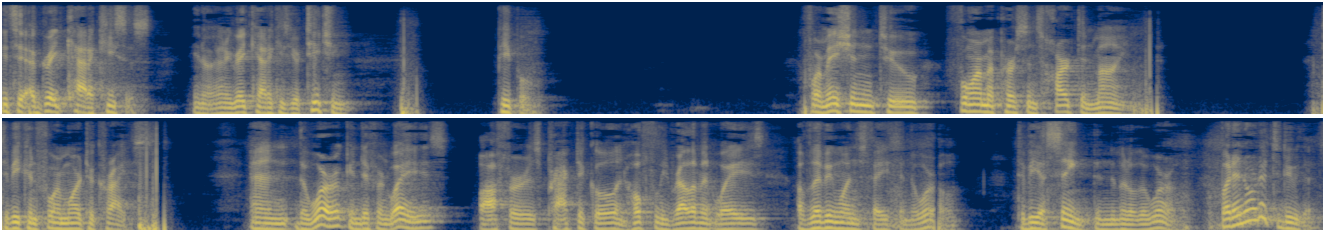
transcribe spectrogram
it's a great catechesis. You know, and a great catechesis, you're teaching people. Formation to form a person's heart and mind. To be conformed more to Christ. And the work, in different ways, offers practical and hopefully relevant ways of living one's faith in the world. To be a saint in the middle of the world. But in order to do this,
